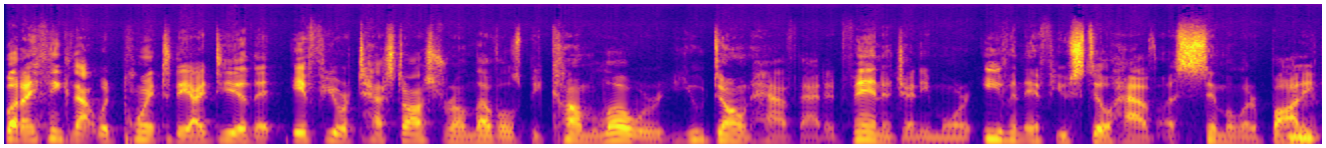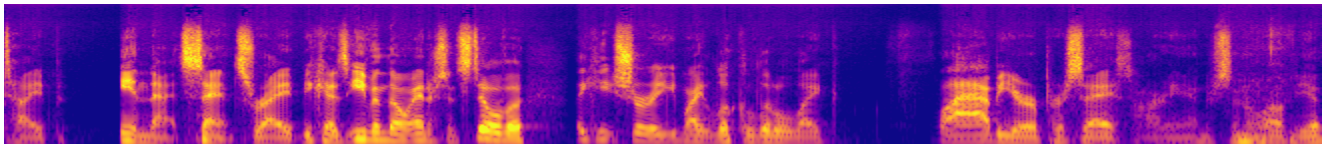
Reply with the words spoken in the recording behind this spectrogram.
but I think that would point to the idea that if your testosterone levels become lower, you don't have that advantage anymore, even if you still have a similar body type in that sense, right? Because even though Anderson Silva, like he sure he might look a little like flabbier per se. Sorry, Anderson, I love you.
